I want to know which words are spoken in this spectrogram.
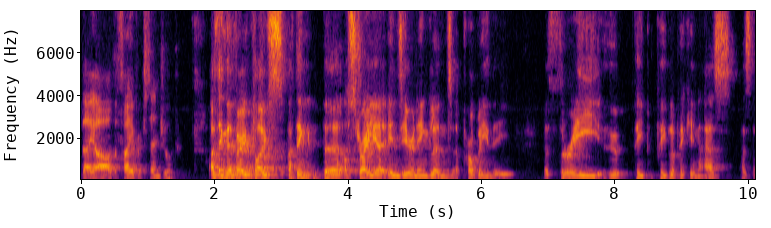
they are the favourites then, George? I think they're very close. I think the Australia, India, and England are probably the the three who people people are picking as as the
